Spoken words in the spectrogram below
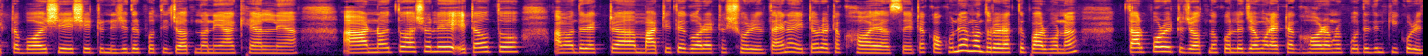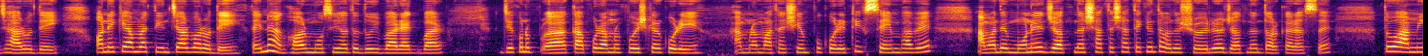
একটা বয়সে এসে একটু নিজেদের প্রতি যত্ন নেওয়া খেয়াল নেওয়া আর নয়তো আসলে এটাও তো আমাদের একটা মাটিতে গড়া একটা শরীর, তাই না? এটাও একটা ক্ষয় আছে। এটা কখনোই আমরা ধরে রাখতে পারব না। তারপর একটু যত্ন করলে যেমন একটা ঘর আমরা প্রতিদিন কি করি? ঝাড়ু দেই। অনেকে আমরা তিন চারবারও দেই, তাই না? ঘর মুছি হয়তো দুইবার, একবার। যে কোনো কাপড় আমরা পরিষ্কার করি, আমরা মাথায় শ্যাম্পু করি, ঠিক সেমভাবে আমাদের মনের যত্নের সাথে সাথে কিন্তু আমাদের শরীরের যত্নের দরকার আছে। তো আমি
